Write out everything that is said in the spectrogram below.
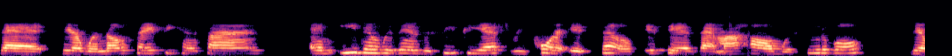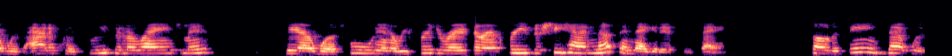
that there were no safety concerns. And even within the CPS report itself, it says that my home was suitable, there was adequate sleeping arrangements, there was food in the refrigerator and freezer. She had nothing negative to say. So the things that would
